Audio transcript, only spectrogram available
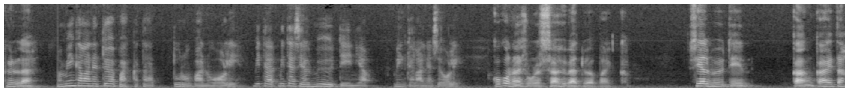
kyllä. No minkälainen työpaikka tämä Turun Vanu oli? Mitä, mitä siellä myytiin ja minkälainen se oli? Kokonaisuudessaan hyvä työpaikka. Siellä myytiin kankaita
